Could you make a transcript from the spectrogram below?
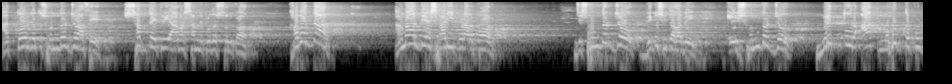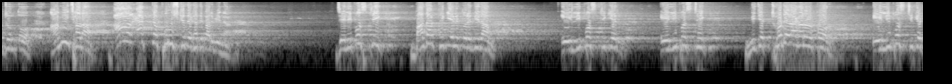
আর তোর যত সৌন্দর্য আছে, সবটাই তুই আমার সামনে প্রদর্শন কর। খবরদার, আমার দেয়া শাড়ি পরার পর যে সৌন্দর্য বিকশিত হবে, এই সৌন্দর্য মৃত্যুর আগ মুহূর্ত পর্যন্ত আমি ছাড়া আর একটা পুরুষকে দেখাতে পারবি না। যে লিপস্টিক বাজার থেকে এনে তুলে দিলাম, এই লিপস্টিকের এই লিপস্টিক নিজের ঠোঁটে লাগানোর পর এই লিপস্টিকের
